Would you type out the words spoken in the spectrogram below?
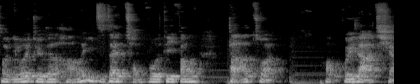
哦，你会觉得好像一直在重复的地方打转，哦，鬼打墙。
